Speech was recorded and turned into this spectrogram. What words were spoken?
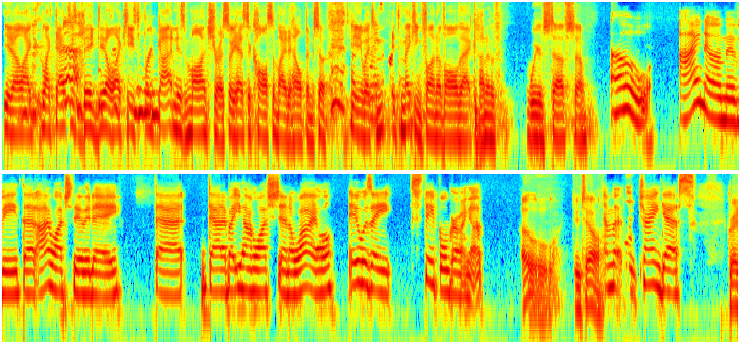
You know, like like that's his big deal. Like he's forgotten his mantra, so he has to call somebody to help him. So anyway, it's, it's making fun of all that kind of weird stuff. So. Oh, I know a movie that I watched the other day that Dad, I bet you haven't watched in a while. It was a staple growing up. Oh, do tell. I'm gonna try and guess. Great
